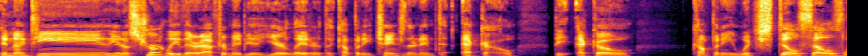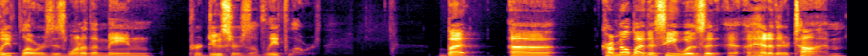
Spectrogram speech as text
In 19, you know, shortly thereafter, maybe a year later, the company changed their name to Echo. The Echo company, which still sells leaf blowers, is one of the main producers of leaf blowers. But uh, Carmel by the Sea was a, ahead of their time.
